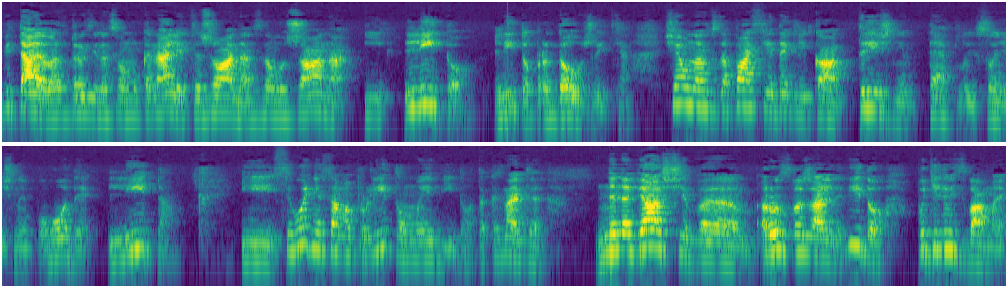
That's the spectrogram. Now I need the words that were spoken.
Вітаю вас, друзі, на своєму каналі. Це Жоанна, знову Жана і літо. Літо продовжується. Ще у нас в запасі декілька тижнів теплої сонячної погоди, літа. І сьогодні саме про літо моє відео. Таке, знаєте, ненавязчиве, розважальне відео. Поділюсь з вами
